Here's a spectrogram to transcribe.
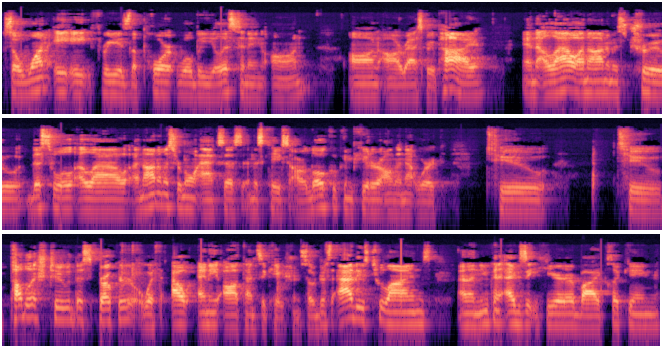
So 1883 is the port we'll be listening on on our Raspberry Pi. And allow anonymous true. This will allow anonymous remote access, in this case, our local computer on the network, to to publish to this broker without any authentication. So just add these two lines and then you can exit here by clicking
